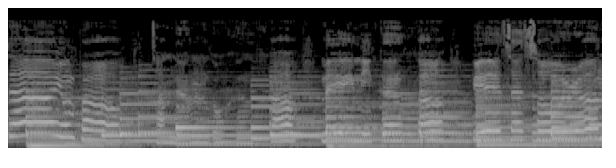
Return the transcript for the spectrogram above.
的拥抱，他能够很好，没你更好，在凑热闹。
